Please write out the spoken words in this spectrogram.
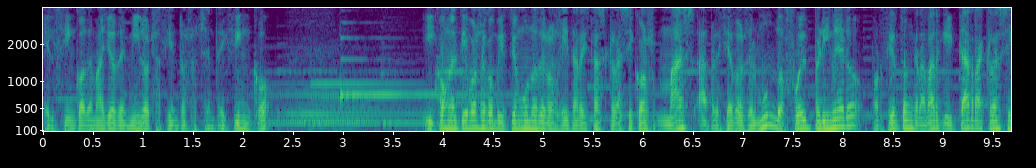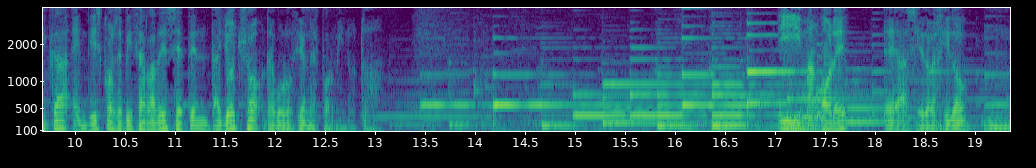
el 5 de mayo de 1885. Y con el tiempo se convirtió en uno de los guitarristas clásicos más apreciados del mundo. Fue el primero, por cierto, en grabar guitarra clásica en discos de pizarra de 78 revoluciones por minuto. Y Mangore eh, ha sido elegido mm,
